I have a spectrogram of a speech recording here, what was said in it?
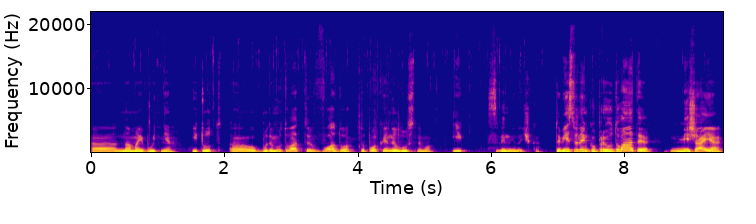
е, на майбутнє. І тут е, будемо готувати воду, допоки не луснемо. І свининочка. Тобі свининку приготувати? Мішаня?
